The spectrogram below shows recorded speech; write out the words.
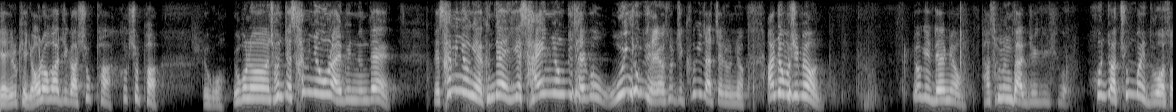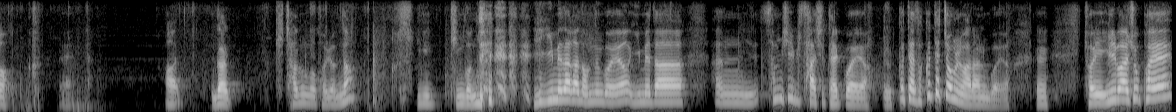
예, 이렇게 여러 가지가 쇼파, 흑쇼파 요거. 요거는 현재 3인용으로 알고 있는데 3인용이에요. 근데 이게 4인용도 되고 5인용도 돼요. 솔직히 크기 자체는요. 앉아보시면 여기 4명, 5명도 앉으시고 혼자 충분히 누워서 네. 아, 나 작은 거 걸렸나? 이게 긴 건데 2m가 넘는 거예요. 2m 한 30, 40 될 거예요. 끝에서 끝에 점을 말하는 거예요. 네. 저희 일반 쇼파에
